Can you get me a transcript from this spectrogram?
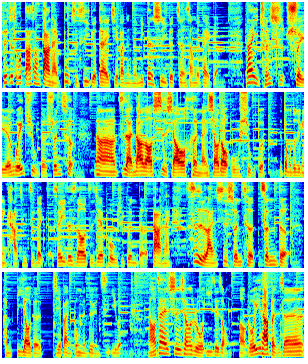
所以这时候搭上大奶，不只是一个带接班的能力，更是一个增伤的代表。那以纯水水人为主的孙策。那自然大家都知道，四消很难消到无数盾，动不动就给你卡住之类的，所以这时候直接破无数盾的大奶，自然是孙策真的很必要的结伴功能队员之一了。然后再是像罗伊这种哦，罗伊他本身，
